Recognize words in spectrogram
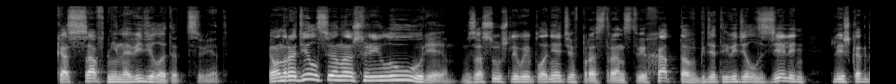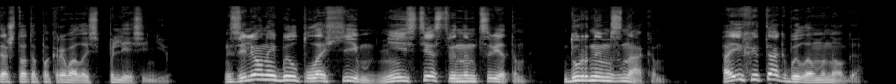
Кассав ненавидел этот цвет. Он родился на Шрилууре, засушливой планете в пространстве хаттов, где ты видел зелень, лишь когда что-то покрывалось плесенью. Зеленый был плохим, неестественным цветом, дурным знаком. А их и так было много.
